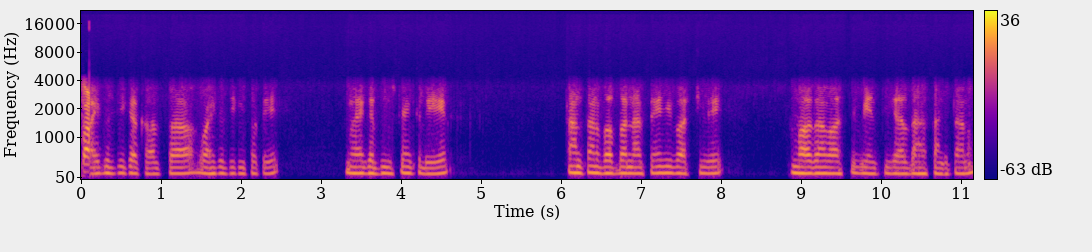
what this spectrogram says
ਵਾਹਿਗੁਰੂ ਜੀ ਕਾ ਖਾਲਸਾ, ਵਾਹਿਗੁਰੂ ਜੀ ਕੀ ਫਤਿਹ। ਮੈਂ ਗੁਰਦੀਪ ਸਿੰਘ ਕਲੇਰ ਧੰਨ ਧੰਨ ਬਾਬਾ ਨਾਨਕ ਸਿੰਘ ਜੀ ਬਾਠੀ ਦੇ ਸਮਾਗਮਾਂ ਵਾਸਤੇ ਬੇਨਤੀ ਕਰਦਾ ਹਾਂ ਸੰਗਤਾਂ ਨੂੰ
